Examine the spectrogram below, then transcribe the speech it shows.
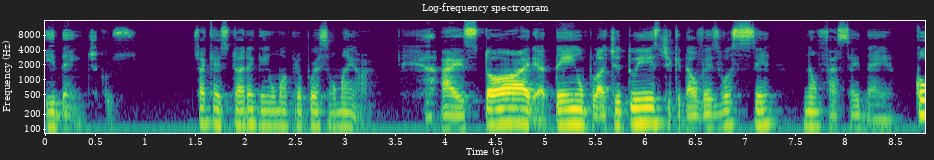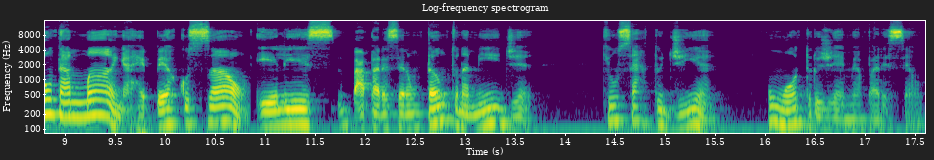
Idênticos. Só que a história ganhou uma proporção maior. A história tem um plot twist que talvez você não faça ideia. Com tamanha repercussão, eles apareceram tanto na mídia que um certo dia um outro gêmeo apareceu.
